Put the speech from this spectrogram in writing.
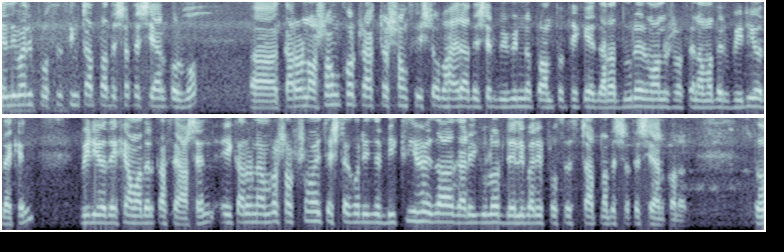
ডেলিভারি প্রসেসিংটা আপনাদের সাথে শেয়ার করব। কারণ অসংখ্য ট্রাক্টর সংশ্লিষ্ট ভাইরা দেশের বিভিন্ন প্রান্ত থেকে যারা দূরের মানুষ আছেন আমাদের ভিডিও দেখেন ভিডিও দেখে আমাদের কাছে আসেন। এই কারণে আমরা সবসময় চেষ্টা করি যে বিক্রি হয়ে যাওয়া গাড়িগুলোর ডেলিভারি প্রসেসটা আপনাদের সাথে শেয়ার করার। তো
